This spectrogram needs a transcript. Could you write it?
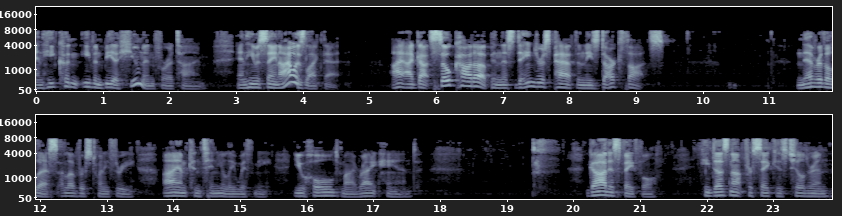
and he couldn't even be a human for a time. And he was saying, I was like that. I, I got so caught up in this dangerous path and these dark thoughts Nevertheless, I love verse 23 I am continually with me. You hold my right hand. God is faithful. He does not forsake his children.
